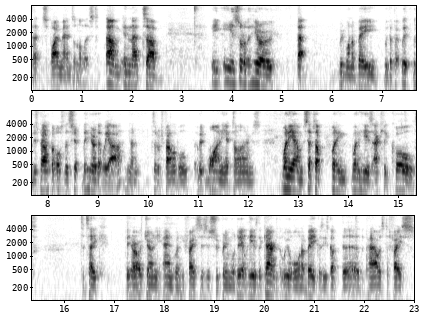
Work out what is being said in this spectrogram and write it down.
that Spider Man's on the list. Um, in that uh, he he is sort of the hero that we'd want to be with the with, with his powers, but also the the hero that we are. You know, sort of fallible, a bit whiny at times. When he um steps up, when he when he is actually called to take the heroic journey, and when he faces his supreme ordeal, he is the character that we all want to be because he's got the the powers to face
